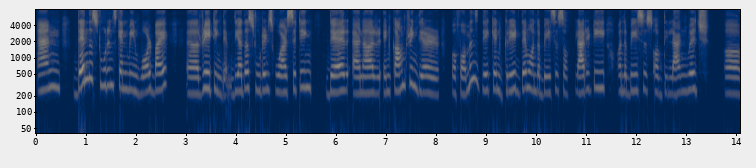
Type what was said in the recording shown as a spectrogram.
and then the students can be involved by uh, rating them. The other students who are sitting there and are encountering their performance they can grade them on the basis of clarity on the basis of the language uh,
